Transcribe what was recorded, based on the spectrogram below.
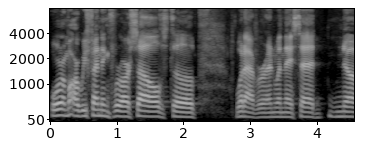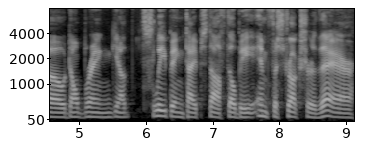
or are we fending for ourselves to whatever?" And when they said no, don't bring you know sleeping type stuff. There'll be infrastructure there.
